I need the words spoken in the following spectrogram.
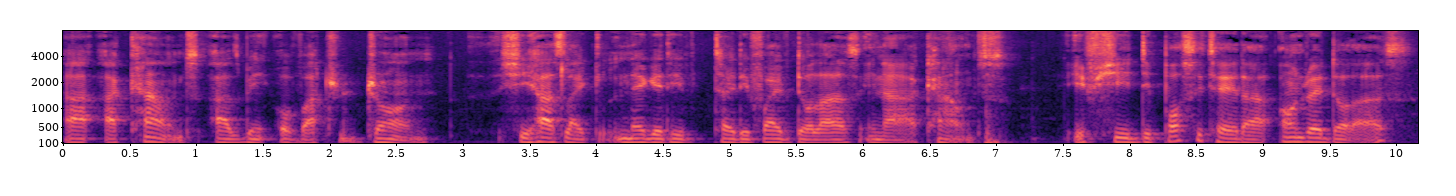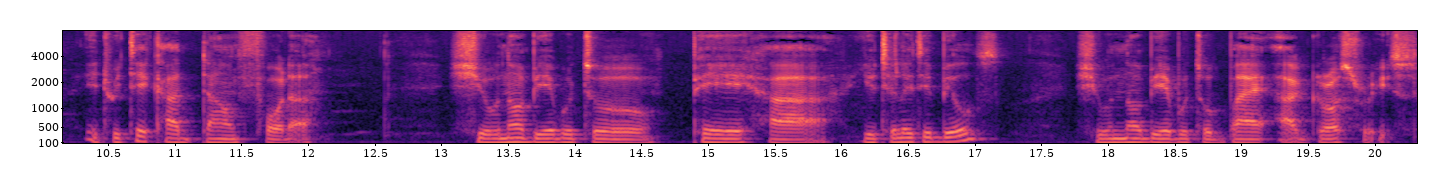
her account has been overdrawn. She has like negative $35 in her account. If she deposited her $100, it will take her down further. She will not be able to pay her utility bills. She will not be able to buy her groceries.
